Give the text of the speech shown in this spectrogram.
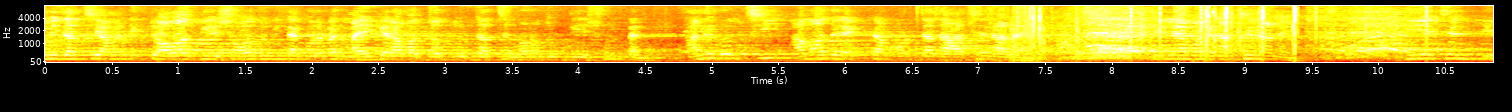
আমি যাচ্ছি, আমাকে একটু আওয়াজ দিয়ে সহযোগিতা করবেন, মাইকের আওয়াজ যতদূর যাচ্ছে মনোযোগ দিয়ে শুনবেন। আমি বলছি, আমাদের একটা মর্যাদা আছে না নাই? আছে না নাই? দিয়েছেন কি?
